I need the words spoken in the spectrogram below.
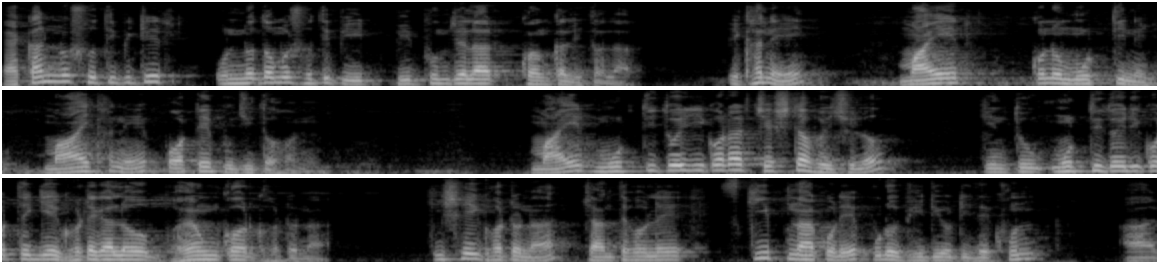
একান্ন সতীপীঠের অন্যতম সতীপীঠ বীরভূম জেলার কঙ্কালীতলা। এখানে মায়ের কোনো মূর্তি নেই। মা এখানে পটে পূজিত হন। মায়ের মূর্তি তৈরি করার চেষ্টা হয়েছিল, কিন্তু মূর্তি তৈরি করতে গিয়ে ঘটে গেল ভয়ঙ্কর ঘটনা। কী সেই ঘটনা জানতে হলে স্কিপ না করে পুরো ভিডিওটি দেখুন। আর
